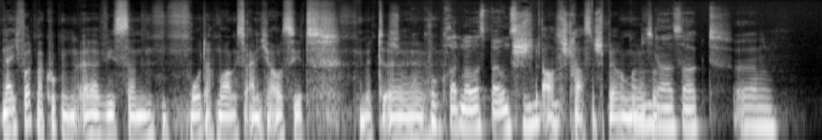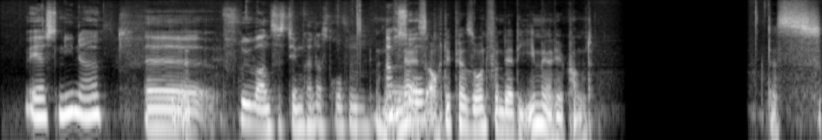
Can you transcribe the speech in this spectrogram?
Na, ich wollte mal gucken, äh, wie es dann Montagmorgens eigentlich aussieht mit äh, Guck gerade mal, was bei uns aus Straßensperrungen oder so. Nina sagt. Ähm, Wer ist Nina? äh, Frühwarnsystemkatastrophen. Ach Nina so. ist auch die Person, von der die E-Mail hier kommt. Das,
